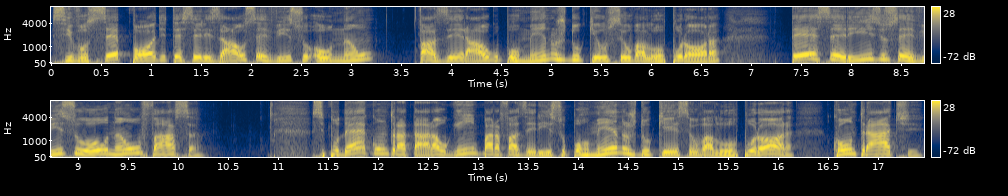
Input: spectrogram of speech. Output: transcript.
se você pode terceirizar o serviço ou não fazer algo por menos do que o seu valor por hora, terceirize o serviço ou não o faça. Se puder contratar alguém para fazer isso por menos do que seu valor por hora, contrate.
